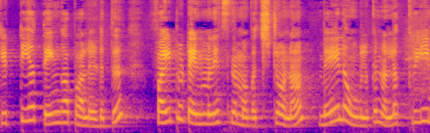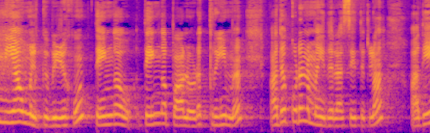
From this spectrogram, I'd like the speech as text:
கெட்டியாக தேங்காய் பால் எடுத்து ஃபைவ் டு டென் மினிட்ஸ் நம்ம வச்சிட்டோன்னா மேலே உங்களுக்கு நல்லா க்ரீமியாக உங்களுக்கு விழுகும். தேங்காய் தேங்காய் பாலோட க்ரீமு அதை கூட நம்ம இதில் சேர்த்துக்கலாம். அதே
